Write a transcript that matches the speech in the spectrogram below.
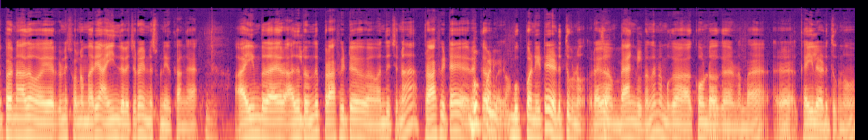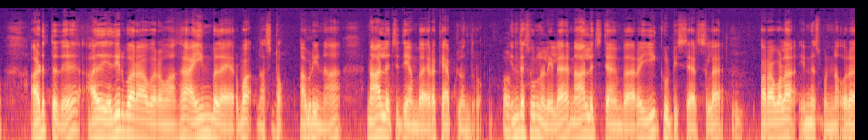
இப்போ நான் தான் ஏற்கனவே சொன்ன மாதிரி ஐந்து லட்ச ரூபா இன்வெஸ்ட் பண்ணியிருக்காங்க. ஐம்பதாயிரம் அதிலிருந்து ப்ராஃபிட் வந்துச்சுன்னா ப்ராஃபிட்டை புக் பண்ணிட்டு எடுத்துக்கணும். பேங்க்ல இருந்து நமக்கு அக்கௌண்ட்டுக்கு நம்ம கையில் எடுத்துக்கணும். அடுத்தது அது எதிர்பாராபரமாக ஐம்பதாயிரம் ரூபாய் நஷ்டம். அப்படின்னா நாலு லட்சத்தி ஐம்பதாயிரம் கேபிட்டல் வந்துடும் இந்த சூழ்நிலையில் நாலு லட்சத்தி ஐம்பதாயிரம் ஈக்விட்டி ஷேர்ஸில் பரவலாக இன்வெஸ்ட் பண்ண ஒரு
